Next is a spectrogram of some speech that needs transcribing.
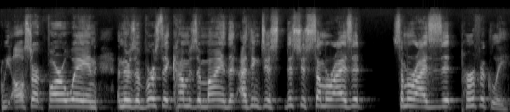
We all start far away, and, and there's a verse that comes to mind that I think just this just summarizes it, summarizes it perfectly.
